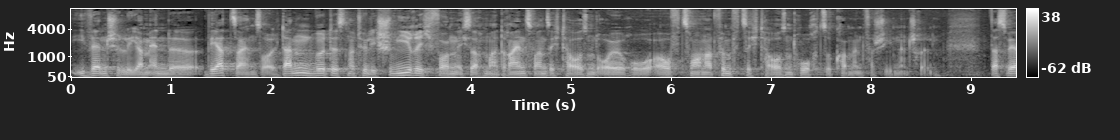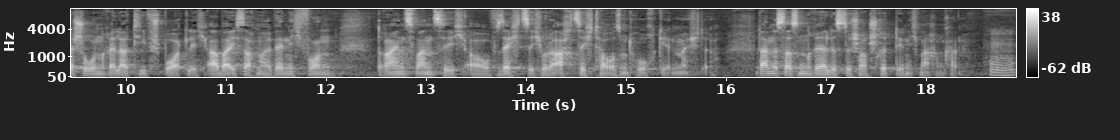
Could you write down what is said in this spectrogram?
eventually am Ende wert sein soll, dann wird es natürlich schwierig von, ich sag mal, 23.000 Euro auf 250.000 hochzukommen in verschiedenen Schritten. Das wäre schon relativ sportlich. Aber ich sag mal, wenn ich von 23 auf 60 oder 80.000 hochgehen möchte, dann ist das ein realistischer Schritt, den ich machen kann. Mhm.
